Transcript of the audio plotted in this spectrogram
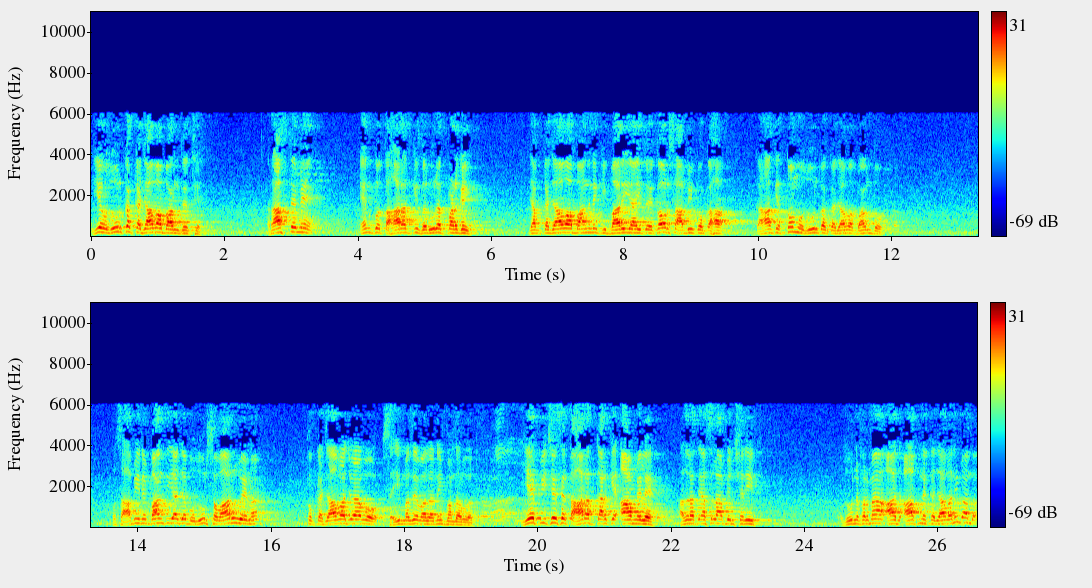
یہ حضور کا کجاوا باندھتے تھے۔ راستے میں ان کو تہارت کی ضرورت پڑ گئی۔ جب کجاوا باندھنے کی باری آئی تو ایک اور صحابی کو کہا کہا کہ تم حضور کا کجاوا باندھ دو صحابی نے باندھ دیا۔ جب حضور سوار ہوئے نا تو کجاوا جو ہے وہ صحیح مزے والا نہیں باندھا ہوا تھا یہ پیچھے سے تہارت کر کے آ ملے حضرت اسلام بن شریف۔ حضور نے فرمایا، آج آپ نے کجاوا نہیں باندھا۔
